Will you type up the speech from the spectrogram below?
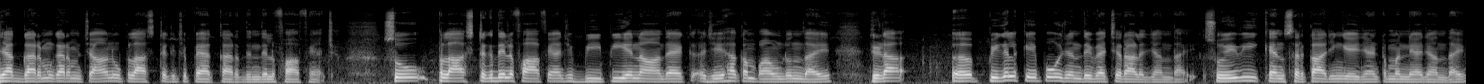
ਜਾਂ ਗਰਮ-ਗਰਮ ਚਾਹ ਨੂੰ ਪਲਾਸਟਿਕ 'ਚ ਪੈਕ ਕਰ ਦਿੰਦੇ ਲਿਫਾਫਿਆਂ 'ਚ। ਸੋ ਪਲਾਸਟਿਕ ਦੇ ਲਿਫਾਫਿਆਂ 'ਚ BPA ਨਾਂ ਦਾ ਇੱਕ ਅਜਿਹਾ ਕੰਪਾਊਂਡ ਹੁੰਦਾ ਏ, ਜਿਹੜਾ ਪਿਘਲ ਕੇ ਭੋਜਨ ਦੇ ਵਿੱਚ ਰਲ ਜਾਂਦਾ ਹੈ ਸੋ ਇਹ ਵੀ ਕੈਂਸਰ ਕਾਜ਼ਿੰਗ ਏਜੰਟ ਮੰਨਿਆ ਜਾਂਦਾ ਏ।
